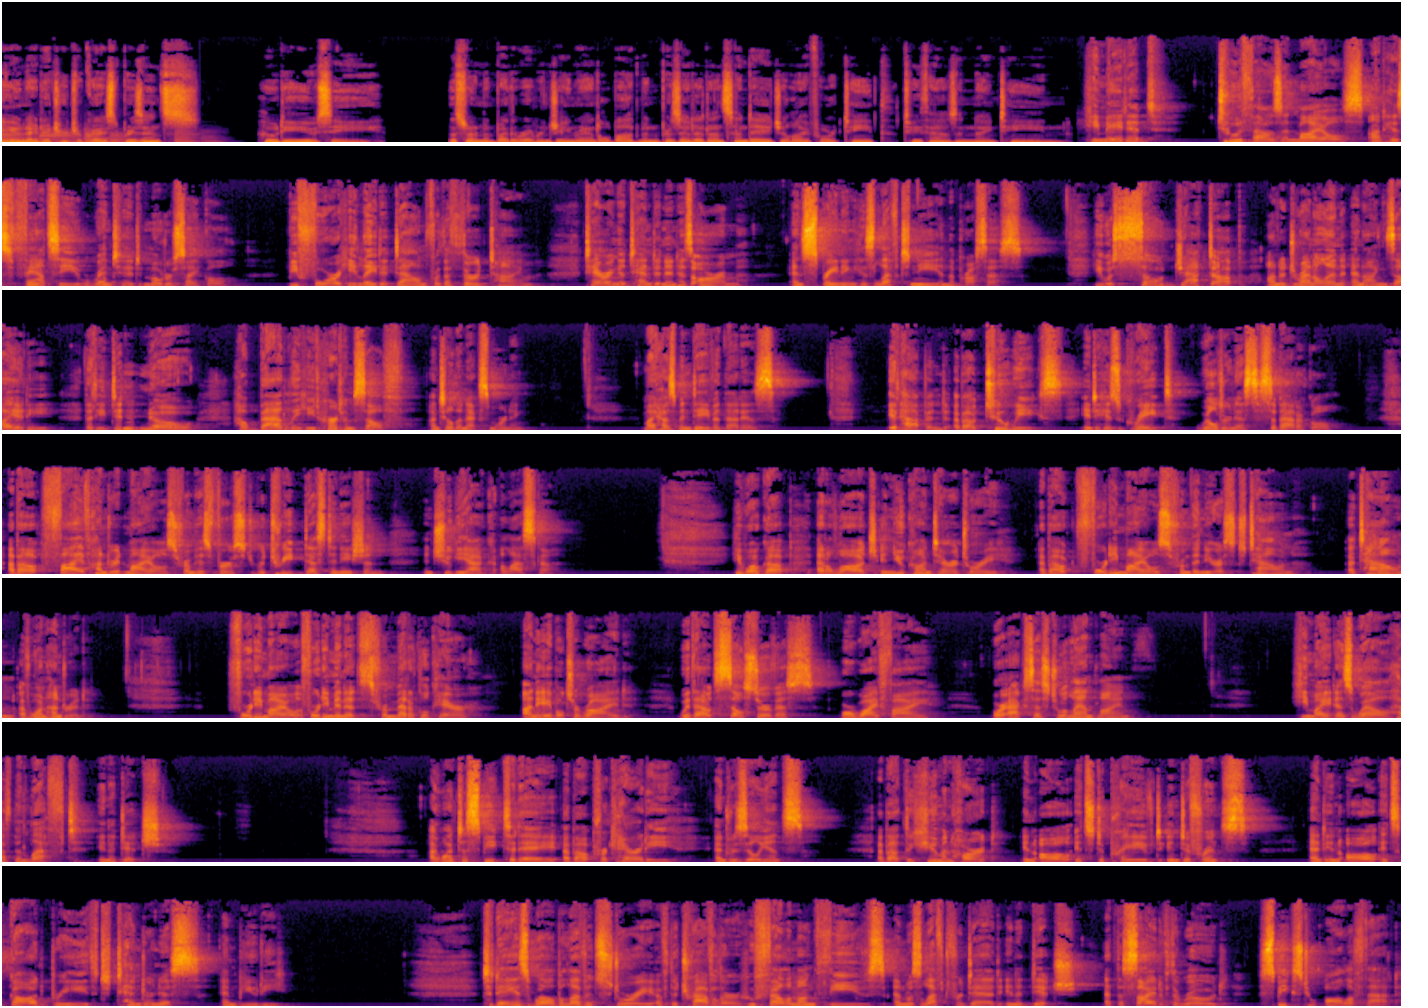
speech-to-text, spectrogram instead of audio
Milwaukie United Church of Christ presents Who Do You See? The sermon by the Reverend Jeanne Randall-Bodman presented on Sunday, July 14th, 2019. He made it 2,000 miles on his fancy rented motorcycle before he laid it down for the third time, tearing a tendon in his arm and spraining his left knee in the process. He was so jacked up on adrenaline and anxiety that he didn't know how badly he'd hurt himself until the next morning. My husband David, that is. It happened about two weeks into his great wilderness sabbatical, about 500 miles from his first retreat destination in Chugiak, Alaska. He woke up at a lodge in Yukon Territory, about 40 miles from the nearest town, a town of 100. 40, mile, 40 minutes from medical care, unable to ride, without cell service, or Wi Fi or access to a landline. He might as well have been left in a ditch. I want to speak today about precarity and resilience, about the human heart in all its depraved indifference and in all its God breathed tenderness and beauty. Today's well beloved story of the traveler who fell among thieves and was left for dead in a ditch at the side of the road speaks to all of that.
